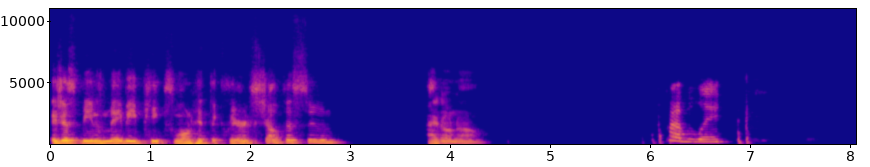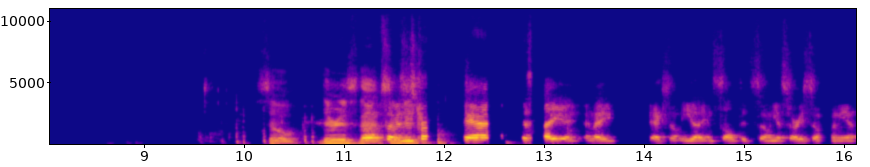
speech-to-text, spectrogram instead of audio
it just means maybe Peeps won't hit the clearance shelf as soon. I don't know. Probably. So there is that. so I was we- just trying to chat, I, and I accidentally uh, insulted Sonia. Sorry, Sonia.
